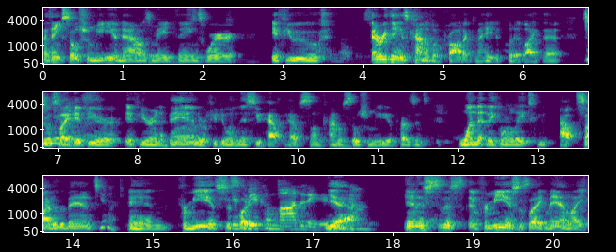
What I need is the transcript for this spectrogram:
I think social media now has made things where if you, everything is kind of a product, and I hate to put it like that. So it's like if you're if you're in a band or if you're doing this, you have to have some kind of social media presence, one that they can relate to outside of the band. Yeah. And for me, it's You just like be a commodity. yeah. And it's just for me, it's just like man, like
